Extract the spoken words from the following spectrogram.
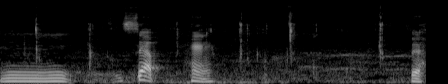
อืมแซ่บแห้ง เนี่ย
